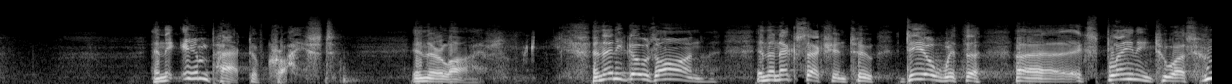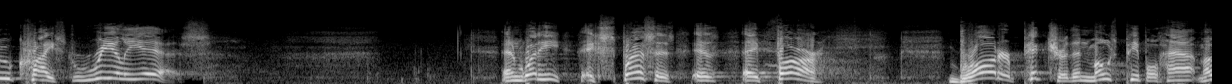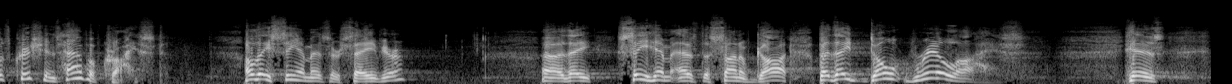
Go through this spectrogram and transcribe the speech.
and the impact of Christ in their lives. And then he goes on in the next section to deal with the, uh, explaining to us who Christ really is. And what he expresses is a far broader picture than most people have, most Christians have of Christ. Oh, they see him as their Savior. Uh, they see him as the Son of God, but they don't realize his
